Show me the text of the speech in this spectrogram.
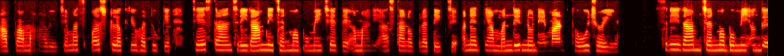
આપવામાં આવ્યું, જેમાં સ્પષ્ટ લખ્યું હતું કે, જે સ્થાન શ્રીરામની જન્મભૂમિ છે તે અમારી આસ્થાનો પ્રતીક છે અને ત્યાં મંદિરનું નિર્માણ થવું જોઈએ. શ્રીરામ જન્મભૂમિ અંગે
